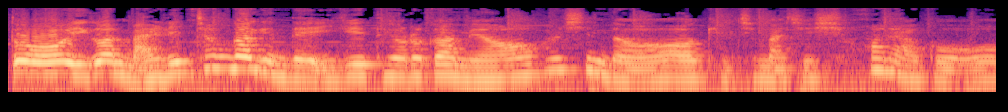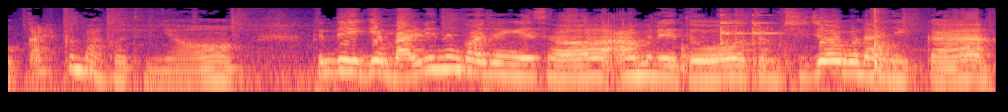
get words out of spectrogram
또 이건 말린 청각인데 이게 들어가면 훨씬 더 김치 맛이 시원하고 깔끔하거든요. 근데 이게 말리는 과정에서 아무래도 좀 지저분하니까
